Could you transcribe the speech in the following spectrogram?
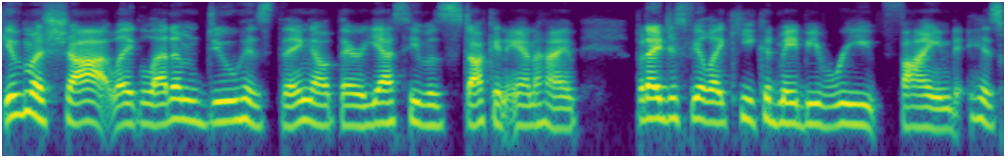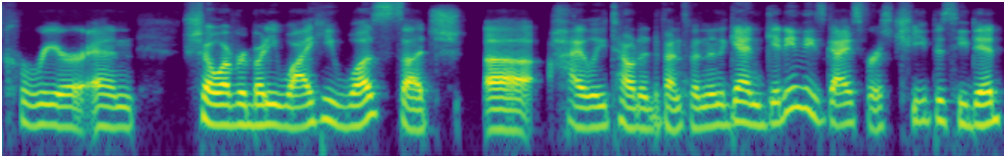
give him a shot like let him do his thing out there. Yes, he was stuck in Anaheim but I just feel like he could maybe refine his career and show everybody why he was such a highly touted defenseman. And again, getting these guys for as cheap as he did,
